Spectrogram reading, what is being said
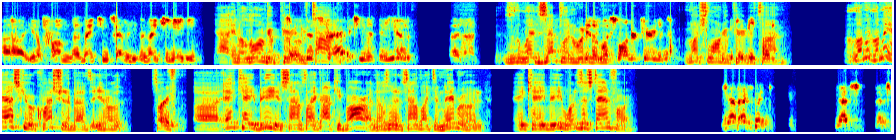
uh, you know, from the 1970s and 1980s. yeah, in a longer So period the of time. strategy that they use uh, Led Zeppelin would in have a much longer period of time. much longer period of time. Let me let me ask you a question about the, you know so Right. uh, AKB it sounds like Akihabara doesn't it? It sounds like the neighborhood. AKB what does it stand for? Yeah, that's good. That's that's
